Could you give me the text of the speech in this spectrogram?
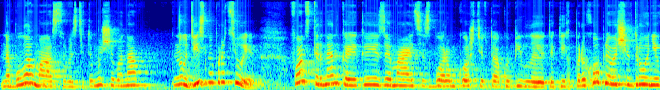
набула масовості, тому що вона ну, дійсно працює. Фонд Стерненка, який займається збором коштів та купівлею таких перехоплювачів дронів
